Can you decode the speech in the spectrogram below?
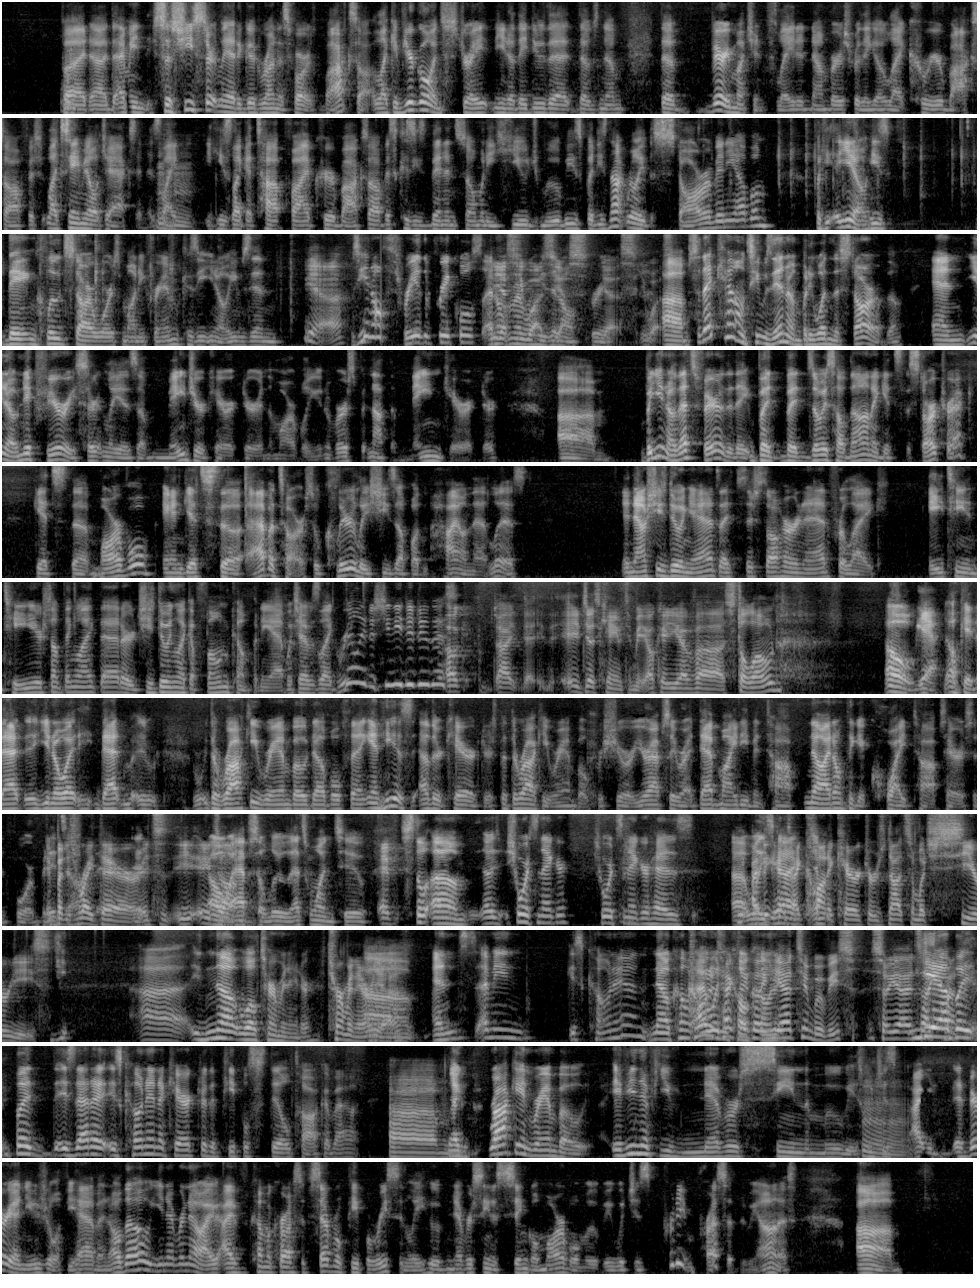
but uh, I mean, so she certainly had a good run as far as box office. Like if you're going straight, you know, they do the those num the very much inflated numbers where they go like career box office. Like Samuel Jackson is like Mhm. he's like a top five career box office because he's been in so many huge movies, but he's not really the star of any of them. But he, you know, he's they include Star Wars money for him because he, you know, he was in Yeah. was he in all three of the prequels? I don't yes, remember he if was. he's in all yes. three. Yes, he was. Um, so that counts. He was in them, but he wasn't the star of them. And you know, Nick Fury certainly is a major character in the Marvel universe, but not the main character. Um, but you know, that's fair that they. But but Zoe Saldana gets the Star Trek, gets the Marvel, and gets the Avatar. So clearly, she's up on high on that list. And now she's doing ads. I just saw her in an ad for like AT and T or something like that, or she's doing like a phone company ad, which I was like, really? Does she need to do this? okay, I, it just came to me. Okay, you have uh, Stallone. Oh yeah, okay. That you know what that uh, the Rocky Rambo double thing, and he has other characters, but the Rocky Rambo for sure. You're absolutely right. That might even top. No, I don't think it quite tops Harrison Ford, but it's, but it's right there. It- It's, it's oh, on- absolutely. That's one too. If, Still, um, uh, Schwarzenegger. Schwarzenegger has. Uh, well, I think it has got iconic characters, not so much series. Uh, no, well, Terminator. Terminator, yeah. Um, and I mean, is Conan? No, Conan. I wouldn't call technically, Conan. he had two movies, so yeah, it's not yeah, iconic. but but is that a is Conan a character that people still talk about? um, like Rocky and Rambo, even if you've never seen the movies, which is Mhm. I very unusual if you haven't. Although you never know, I, I've come across several people recently who have never seen a single Marvel movie, which is pretty impressive to be honest. Um,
